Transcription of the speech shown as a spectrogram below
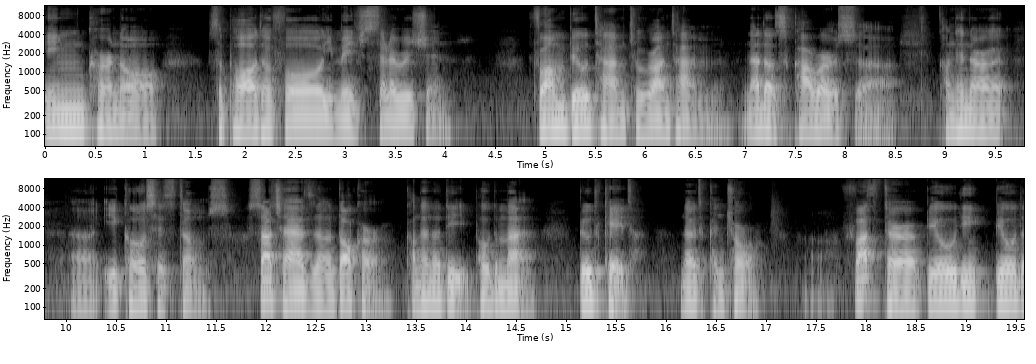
in-kernel support for image acceleration. From build time to runtime, Nydus covers uh, container uh, ecosystems such as uh, Docker, Containerd, Podman, BuildKit, nerdctl. faster building build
